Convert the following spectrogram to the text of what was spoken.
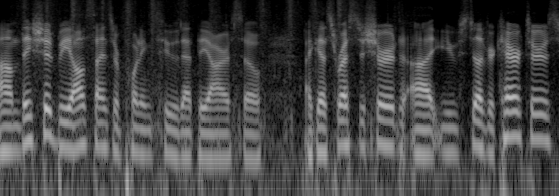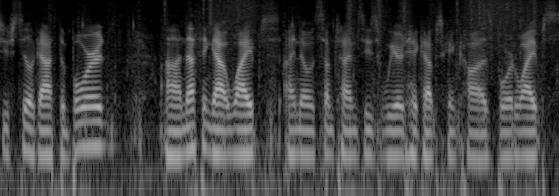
Um, they should be. All signs are pointing to that they are. So I guess rest assured, uh, you still have your characters. You've still got the board. Uh, nothing got wiped. I know sometimes these weird hiccups can cause board wipes.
